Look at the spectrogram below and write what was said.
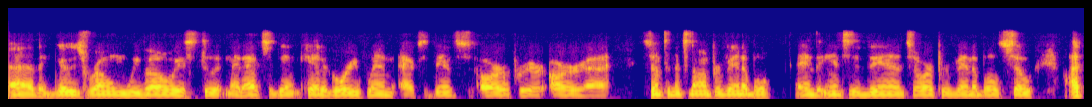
uh, that goes wrong. We've always do it in that accident category when accidents are are uh, something that's non-preventable and the incidents are preventable. So I've,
